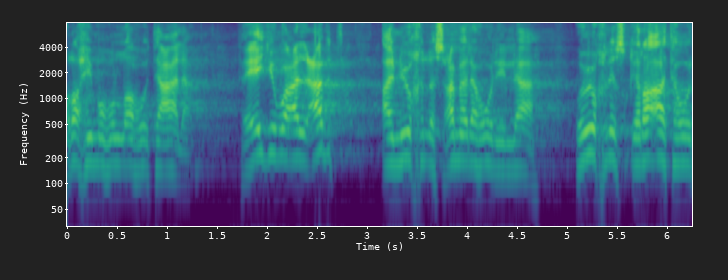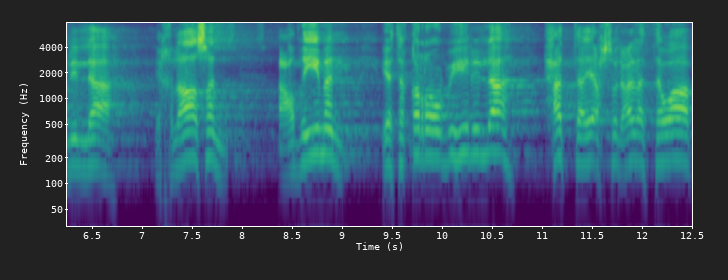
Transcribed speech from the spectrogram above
رحمه الله تعالى. فيجب على العبد أن يخلص عمله لله. ويخلص قراءته لله اخلاصا عظيما يتقرب به لله حتى يحصل على الثواب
